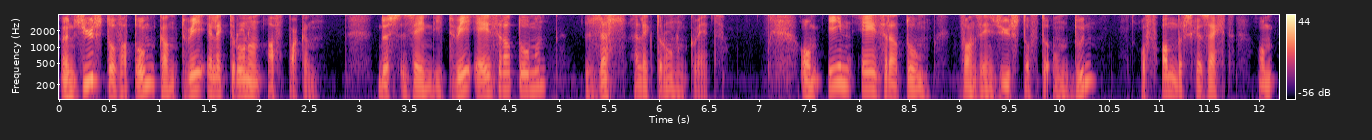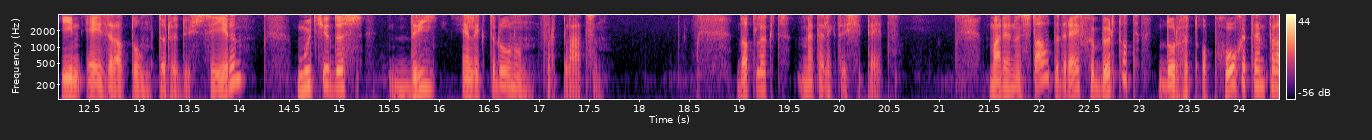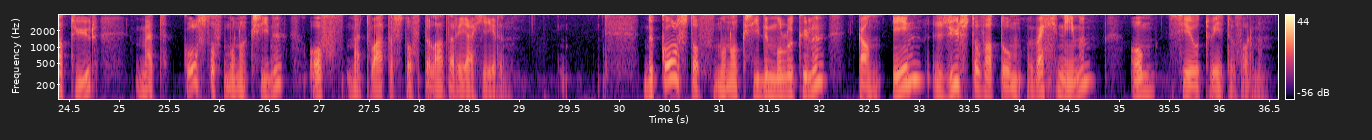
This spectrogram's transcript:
Een zuurstofatoom kan twee elektronen afpakken, dus zijn die twee ijzeratomen zes elektronen kwijt. Om één ijzeratoom van zijn zuurstof te ontdoen, of anders gezegd, om één ijzeratoom te reduceren, moet je dus drie elektronen verplaatsen. Dat lukt met elektriciteit. Maar in een staalbedrijf gebeurt dat door het op hoge temperatuur met koolstofmonoxide of met waterstof te laten reageren. De koolstofmonoxide-molecule kan één zuurstofatoom wegnemen om CO2 te vormen.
